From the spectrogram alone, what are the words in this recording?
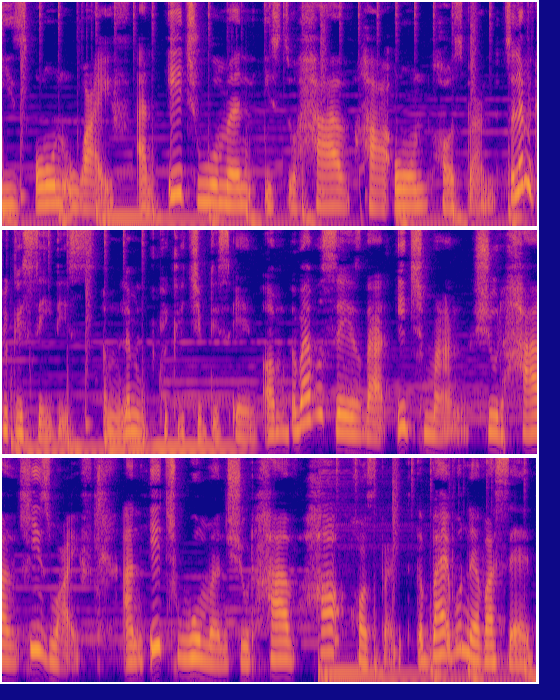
his own wife, and each woman is to have her own husband. So let me quickly say this. Um, let me quickly chip this in. Um, the Bible says that each man should have his wife, and each woman should have her husband. The Bible never said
